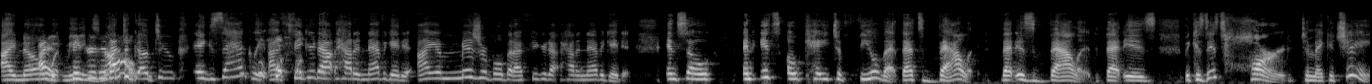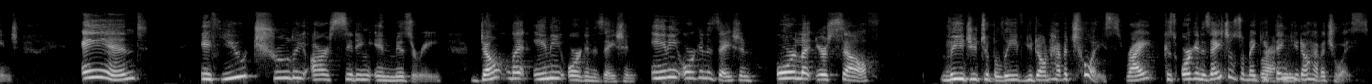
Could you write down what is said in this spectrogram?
I know I what meetings not out. to go to. Exactly. I figured out how to navigate it. I am miserable but i figured out how to navigate it. And so and it's okay to feel that. That's valid that is valid that is because it's hard to make a change. And if you truly are sitting in misery don't let any organization any organization or let yourself lead you to believe you don't have a choice right? Because organizations will make right. you think you don't have a choice.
